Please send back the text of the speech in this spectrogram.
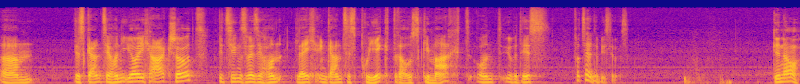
Ähm, das Ganze haben ihr euch angeschaut, beziehungsweise haben gleich ein ganzes Projekt draus gemacht und über das erzählt ein bisschen was. Genau.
